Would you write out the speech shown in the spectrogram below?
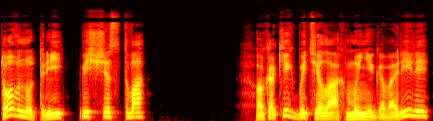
что внутри вещества. О каких бы телах мы ни говорили,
